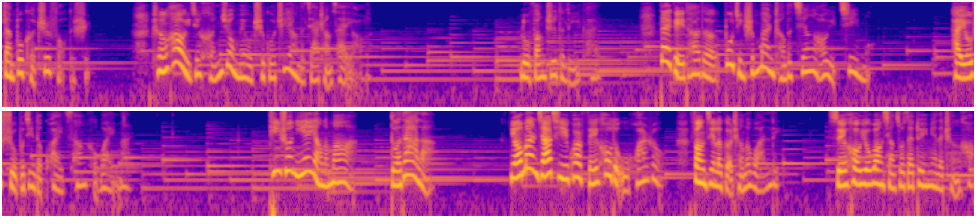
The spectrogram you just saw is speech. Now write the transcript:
但不可置否的是。陈浩已经很久没有吃过这样的家常菜肴了。陆芳芝的离开，带给他的不仅是漫长的煎熬与寂寞，还有数不尽的快餐和外卖。听说你也养了猫啊？多大了？姚曼夹起一块肥厚的五花肉，放进了葛城的碗里，随后又望向坐在对面的陈浩。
